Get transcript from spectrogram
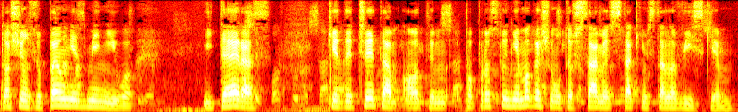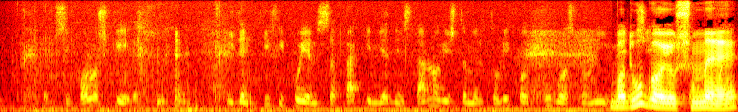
To się zupełnie zmieniło. I teraz, kiedy czytam o tym, po prostu nie mogę się utożsamiać z takim stanowiskiem. Bo długo już my,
